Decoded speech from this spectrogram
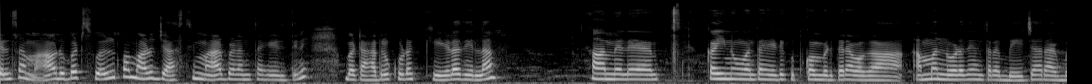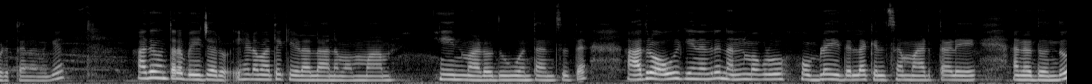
ಕೆಲಸ ಮಾಡು ಬಟ್ ಸ್ವಲ್ಪ ಮಾಡು, ಜಾಸ್ತಿ ಮಾಡಬೇಡ ಅಂತ ಹೇಳ್ತೀನಿ. ಬಟ್ ಆದರೂ ಕೂಡ ಕೇಳೋದಿಲ್ಲ. ಆಮೇಲೆ ಕೈ ನೋವು ಅಂತ ಹೇಳಿ ಕುತ್ಕೊಂಡ್ಬಿಡ್ತಾರೆ. ಅವಾಗ ಅಮ್ಮನ ನೋಡೋದೇ ಒಂಥರ ಬೇಜಾರಾಗ್ಬಿಡುತ್ತೆ ನನಗೆ. ಅದೇ ಒಂಥರ ಬೇಜಾರು. ಹೇಳೋ ಮಾತೇ ಕೇಳಲ್ಲ. ನಮ್ಮಮ್ಮ ಏನು ಮಾಡೋದು? ಅಂತ ಅನಿಸುತ್ತೆ. ಆದರೂ ಅವ್ರಿಗೇನಂದರೆ ನನ್ನ ಮಗಳು ಒಬ್ಬಳೇ ಇದೆಲ್ಲ ಕೆಲಸ ಮಾಡ್ತಾಳೆ ಅನ್ನೋದೊಂದು.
